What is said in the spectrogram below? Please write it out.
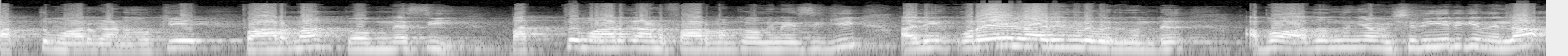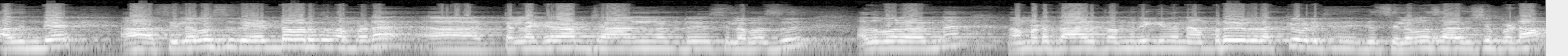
പത്ത് മാർക്കാണ് ഓക്കെ ഫാർമ കോഗ്നസി പത്ത് മാർക്കാണ് ഫാർമകോഗ്നസിക്ക് അതിൽ കുറേ കാര്യങ്ങൾ വരുന്നുണ്ട്. അപ്പോൾ അതൊന്നും ഞാൻ വിശദീകരിക്കുന്നില്ല. അതിന്റെ സിലബസ് വേണ്ടവർക്ക് നമ്മുടെ ടെലഗ്രാം ചാനലുണ്ട് സിലബസ് അതുപോലെ തന്നെ നമ്മുടെ താഴെ തന്നിരിക്കുന്ന നമ്പറുകളിലൊക്കെ വിളിച്ച് നിങ്ങൾക്ക് സിലബസ് ആവശ്യപ്പെടാം.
